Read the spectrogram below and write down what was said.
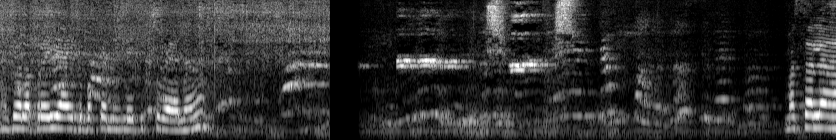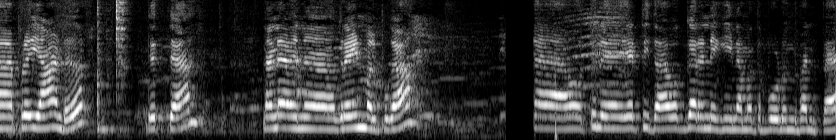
ಮಸಾಲ ಫ್ರೈ ಆಯಿತು ಬಕ್ಕ ನೀಲೆ ತಿಕ್ಕುವೇನು ಮಸಾಲ ಫ್ರೈ ಆಂಡ್ ದೆತ್ತ. ಅವನ ಗ್ರೈಂಡ್ ಮಲ್ಪುಗ. ತುಲೆ ಎಟ್ಟಿದ ಒಗ್ಗರಣೆಗೆ ಮತ್ತೆ ಬೋಡೊಂದು ಬಂದ್ಪೆ.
